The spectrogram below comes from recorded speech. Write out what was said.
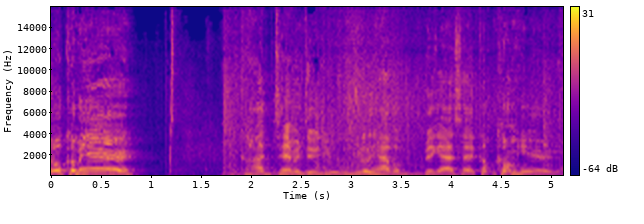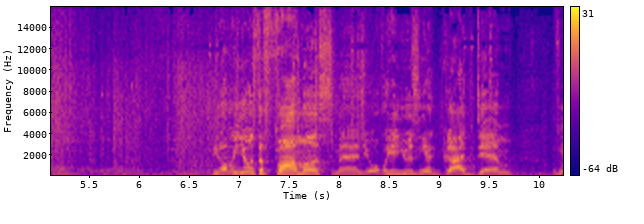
No, come here. God damn it, dude. You really have a big ass head. Come come here. Oh my god. You don't even use the farmers, man. You're over here using your goddamn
